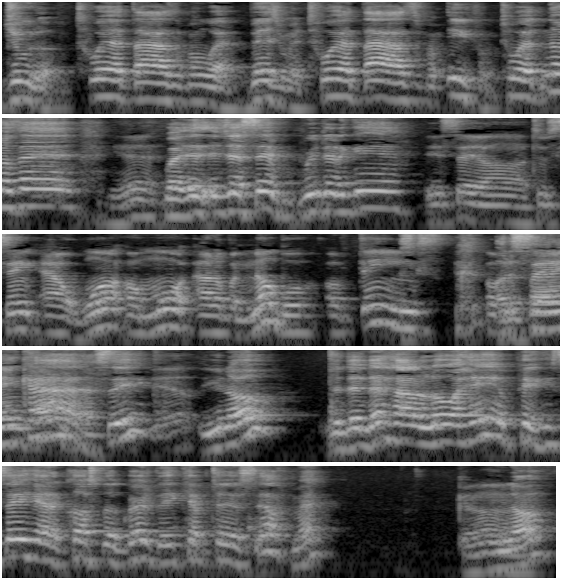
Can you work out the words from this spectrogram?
Judah, twelve thousand from what Benjamin, twelve thousand from Ephraim, twelve. You know what I'm saying? Yeah. But it, it just said, read that again. It say uh, to sing out one or more out of a number of things of, Of the same kind. See, Yeah. you know. Then then that's how the Lord hand picked. He said he had a cluster of grapes that he kept to himself, man. God. You know.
